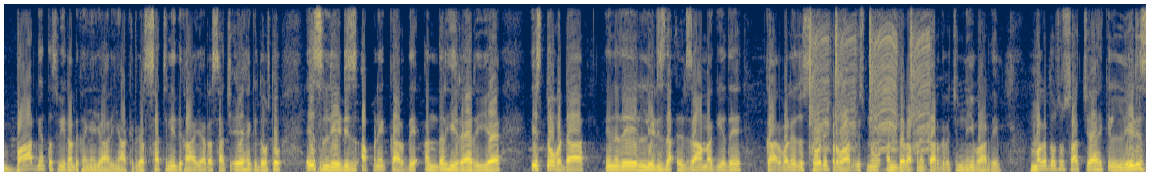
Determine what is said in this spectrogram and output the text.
ਬਾਹਰ ਦੀਆਂ ਤਸਵੀਰਾਂ ਦਿਖਾਈਆਂ ਜਾ ਰਹੀਆਂ, ਆਖਿਰਕਾਰ ਸੱਚ ਨਹੀਂ ਦਿਖਾਇਆ ਜਾ ਰਿਹਾ। ਸੱਚ ਇਹ ਹੈ ਕਿ ਦੋਸਤੋ, ਇਸ ਲੇਡੀਜ਼ ਆਪਣੇ ਘਰ ਦੇ ਅੰਦਰ ਹੀ ਰਹਿ ਰਹੀ ਹੈ। ਇਸ ਤੋਂ ਵੱਡਾ ਇਹਨਾਂ ਦੇ ਲੇਡੀਜ਼ ਦਾ ਇਲਜ਼ਾਮ ਹੈ ਕਿ ਇਹਦੇ ਘਰ ਵਾਲੇ ਉਹਦੇ ਸਹੁਰੇ ਪਰਿਵਾਰ ਇਸ ਨੂੰ ਅੰਦਰ ਆਪਣੇ ਘਰ ਦੇ ਵਿੱਚ ਨਹੀਂ ਵਾੜਦੇ ਮਗਰ ਦੋਸਤੋ, ਸੱਚ ਇਹ ਹੈ ਕਿ ਲੇਡੀਜ਼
